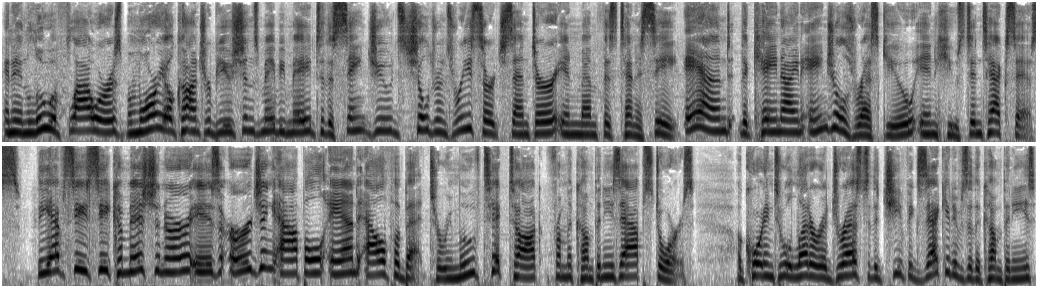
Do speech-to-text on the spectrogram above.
And in lieu of flowers, memorial contributions may be made to the St. Jude's Children's Research Center in Memphis, Tennessee, and the Canine Angels Rescue in Houston, Texas. The FCC commissioner is urging Apple and Alphabet to remove TikTok from the company's app stores. According to a letter addressed to the chief executives of the companies,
